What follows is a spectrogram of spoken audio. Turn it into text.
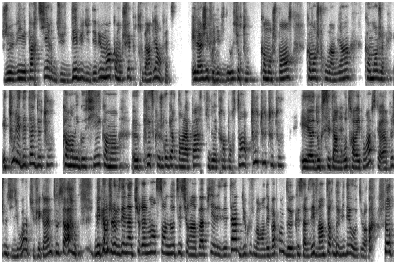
Je vais partir du début du début. Moi, comment je fais pour trouver un bien en fait? Et là, j'ai fait des vidéos sur tout. Comment je pense, comment je trouve un bien, comment je et tous les détails de tout, comment négocier, comment euh, qu'est-ce que je regarde dans l'appart qui doit être important, tout, tout, tout, tout. Et euh, donc c'était un gros travail pour moi parce qu'après je me suis dit tu fais quand même tout ça. Mais comme je le faisais naturellement sans le noter sur un papier les étapes, du coup je me rendais pas compte que ça faisait 20 heures de vidéo, tu vois.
